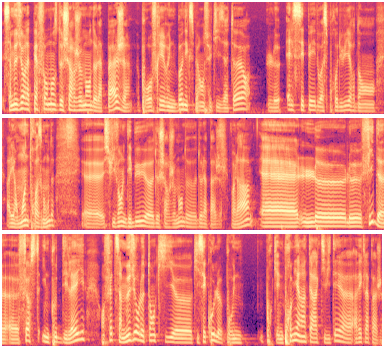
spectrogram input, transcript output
Ça mesure la performance de chargement de la page pour offrir une bonne expérience utilisateur le LCP doit se produire dans, allez, en moins de 3 secondes, euh, suivant le début euh, de chargement de, la page. Voilà. Euh, le, feed, First Input Delay, en fait, ça mesure le temps qui, qui s'écoule pour une pour qu'il y ait une première interactivité avec la page.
